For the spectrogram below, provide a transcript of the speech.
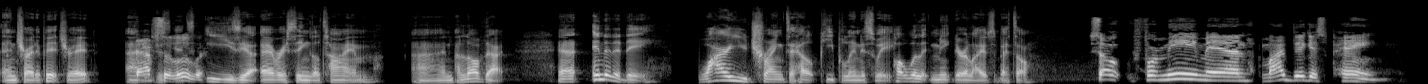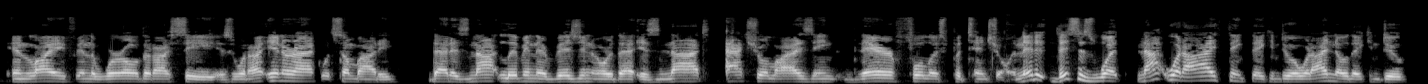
and try to pitch, right? And Absolutely. It just easier every single time. And I love that. At the end of the day, why are you trying to help people in this way? How will it make their lives better? So for me, man, my biggest pain in life, in the world that I see is when I interact with somebody that is not living their vision or that is not actualizing their fullest potential. And this is what, not what I think they can do or what I know they can do.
